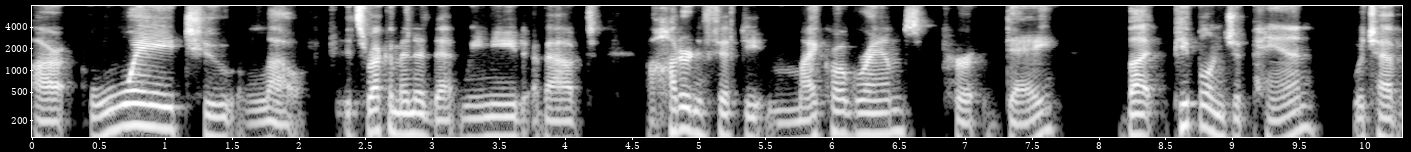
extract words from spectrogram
are way too low. It's recommended that we need about 150 micrograms per day. But people in Japan, which have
